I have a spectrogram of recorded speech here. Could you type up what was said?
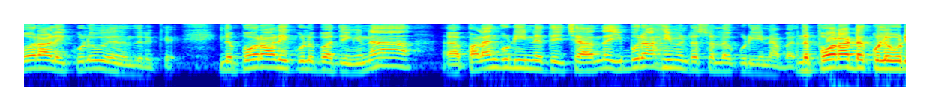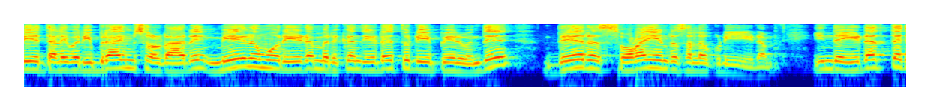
போராளி குழு இருந்திருக்கு. இந்த போராளி குழு பார்த்தீங்கன்னா பழங்குடியினத்தை சார்ந்த இப்ராஹிம் என்று சொல்லக்கூடிய நபர். இந்த போராட்ட குழுவுடைய தலைவர் இப்ராஹிம் சொல்கிறாரு மேலும் ஒரு இடம் இருக்குது அந்த இடத்துடைய பேர் வந்து தேர சொரை என்று சொல்லக்கூடிய இடம். இந்த இடத்தை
